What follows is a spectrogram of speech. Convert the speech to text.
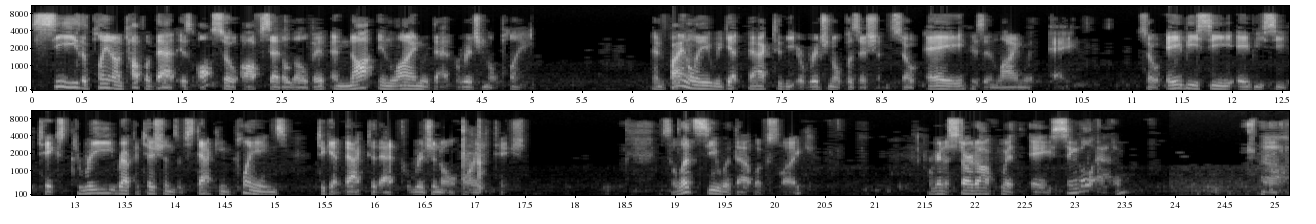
C, the plane on top of that is also offset a little bit and not in line with that original plane. And finally, we get back to the original position. So A is in line with A. So ABC, ABC. It takes three repetitions of stacking planes to get back to that original orientation. So let's see what that looks like. We're going to start off with a single atom, uh,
